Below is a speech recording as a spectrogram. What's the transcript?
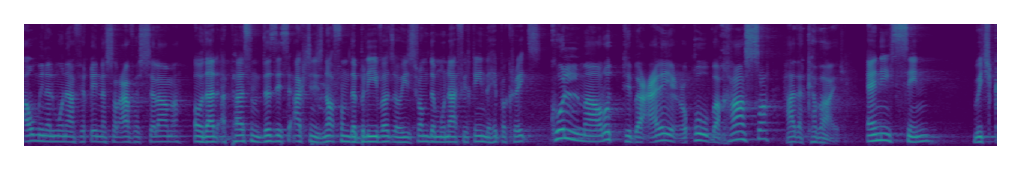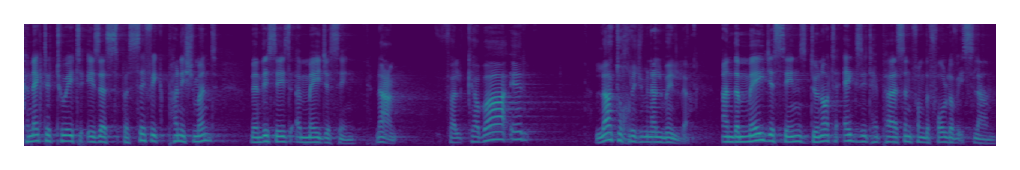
أو من المنافقين نسأل العافية والسلامة or that a person does this action is not from the believers or he's from the munafiqeen, the hypocrites. كل ما رتب عليه عقوبة خاصة هذا كبائر Any sin which connected to it is a specific punishment, then this is a major sin. نعم فالكبائر لا تخرج من الملة And the major sins do not exit a person from the fold of Islam.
